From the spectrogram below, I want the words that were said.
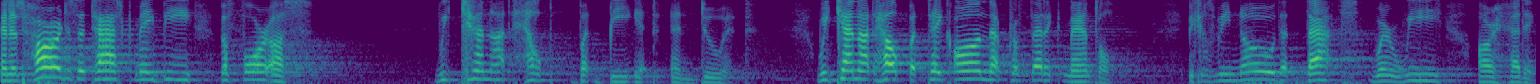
and as hard as the task may be before us, we cannot help but be it and do it. We cannot help but take on that prophetic mantle because we know that that's where we are heading.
